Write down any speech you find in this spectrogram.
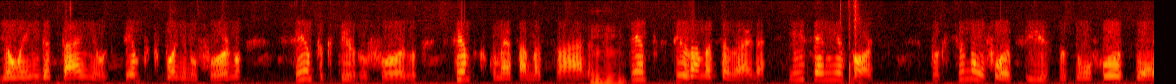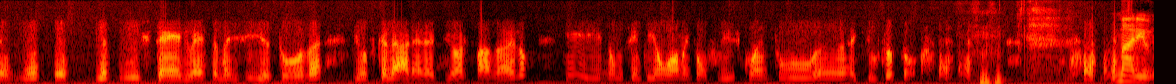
e eu ainda tenho, sempre que ponho no forno, sempre que tiro do forno, sempre que começo a amassar, sempre que tiro da amassadeira. E isso é a minha sorte. Porque se não fosse isso, se não fosse eh, esse, esse mistério, magia toda, eu se calhar era pior padeiro e não me sentia um homem tão feliz quanto eh, aquilo que eu sou. Mário,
